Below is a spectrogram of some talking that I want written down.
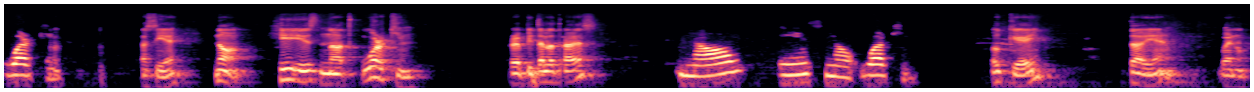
working. Así es. No, he is not working. Repítalo otra vez. No, is not working. Ok. Está bien. Bueno,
